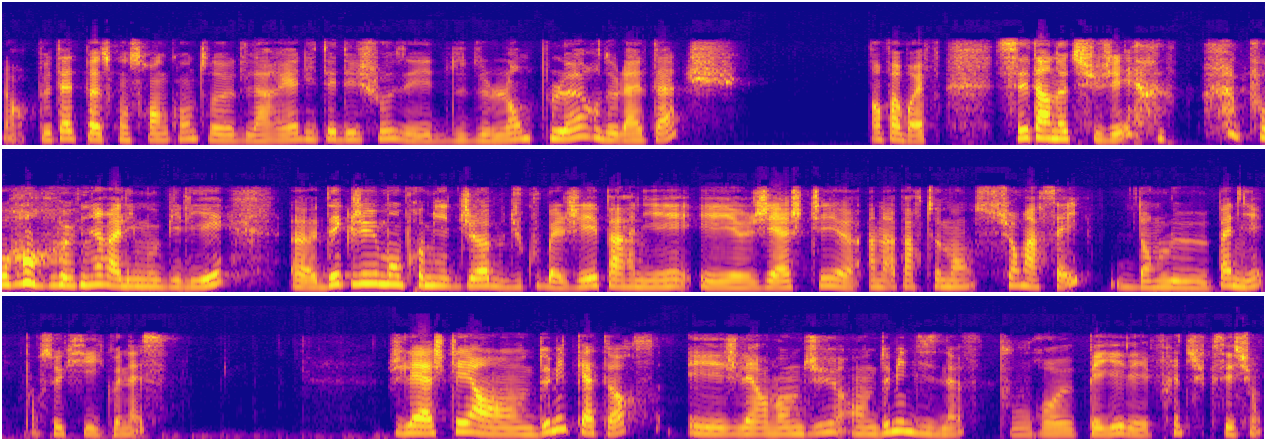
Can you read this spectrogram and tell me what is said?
Alors peut-être parce qu'on se rend compte de la réalité des choses et de l'ampleur de la tâche, Enfin bref, c'est un autre sujet. Pour en revenir à l'immobilier, euh, dès que j'ai eu mon premier job, du coup, bah, j'ai épargné et euh, j'ai acheté euh, un appartement sur Marseille, dans le panier, pour ceux qui connaissent. Je l'ai acheté en 2014 et je l'ai revendu en 2019 pour payer les frais de succession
